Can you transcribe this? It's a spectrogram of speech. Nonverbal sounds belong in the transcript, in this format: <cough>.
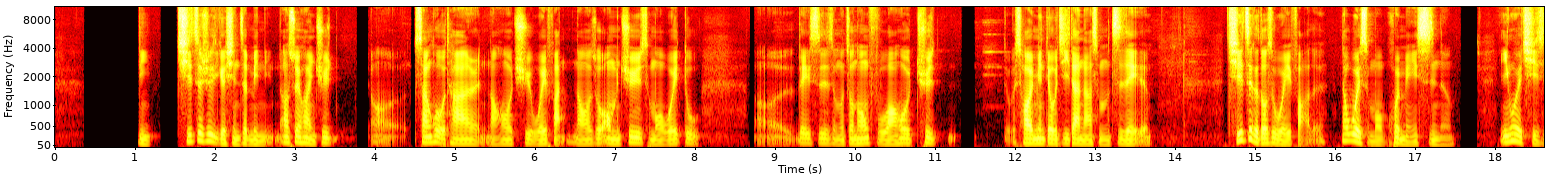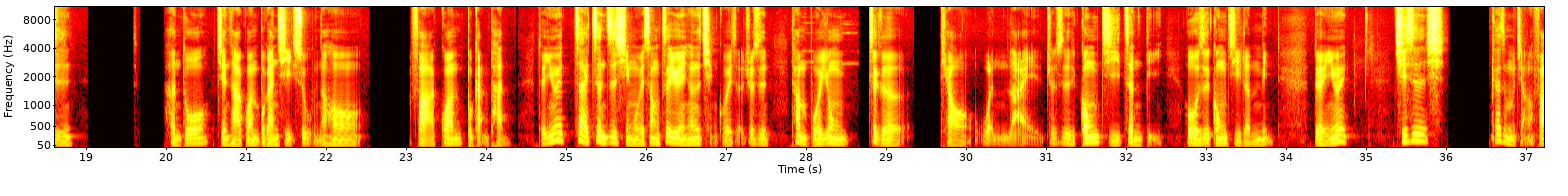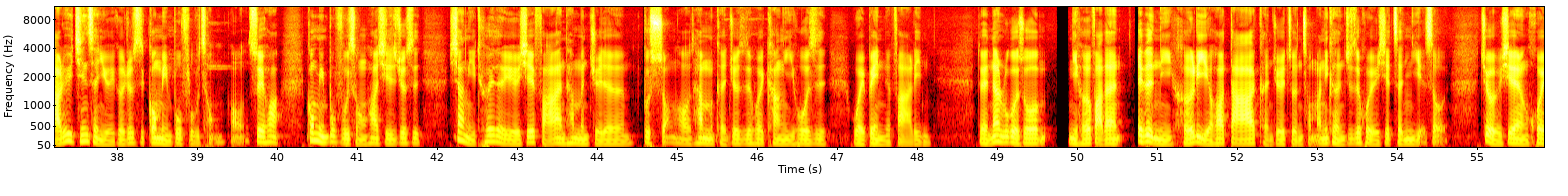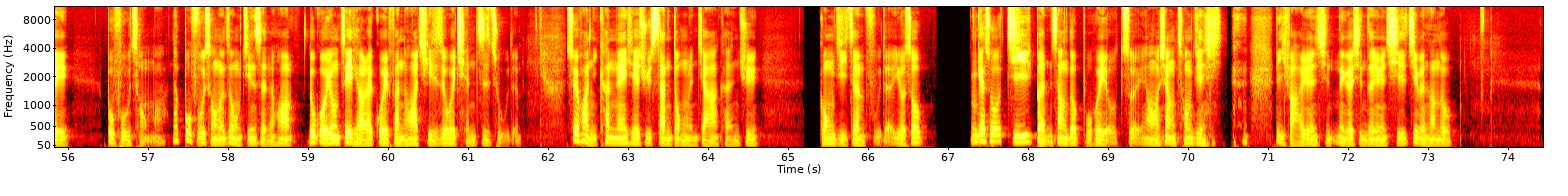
你其实这就是一个行政命令。然后所以话你去呃伤祸他人，然后去违反，然后说我们去什么围堵呃类似什么总统府啊，或去朝里面丢鸡蛋啊什么之类的，其实这个都是违法的。那为什么会没事呢？因为其实很多检察官不敢起诉，然后法官不敢判，对，因为在政治行为上，这有点像是潜规则，就是他们不会用这个条文来就是攻击政敌或者是攻击人民，对，因为其实该怎么讲，法律精神有一个就是公民不服从哦，所以话公民不服从的话，其实就是像你推的有一些法案，他们觉得不爽哦，他们可能就是会抗议或者是。违背你的法令，对。那如果说你合法，但哎不是你合理的话，大家可能就会遵从嘛。你可能就是会有一些争议的时候，就有些人会不服从嘛。那不服从的这种精神的话，如果用这一条来规范的话，其实是会钳制住的。所以话，你看那些去煽动人家，可能去攻击政府的，有时候应该说基本上都不会有罪。然后像冲进 <laughs> 立法院行那个行政院，其实基本上都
